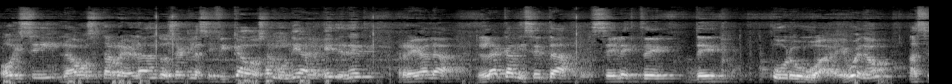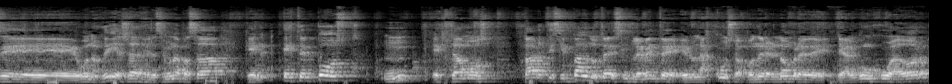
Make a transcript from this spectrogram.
Hoy sí, la vamos a estar regalando, ya clasificados al Mundial. Edenet regala la camiseta celeste de Uruguay. Bueno, hace unos días, ya desde la semana pasada, que en este post estamos participando. Ustedes simplemente era una excusa poner el nombre de, algún jugador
